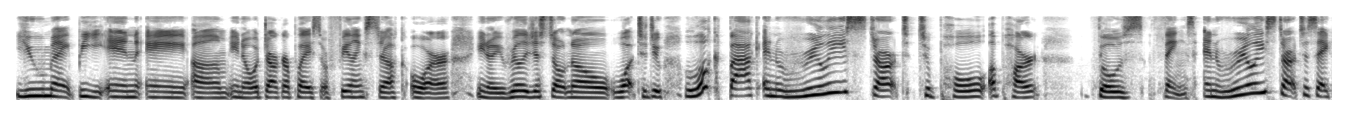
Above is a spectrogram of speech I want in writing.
you might be in a, um, you know, a darker place or feeling stuck or, you know, you really just don't know what to do, look back and really start to pull apart those things and really start to say,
